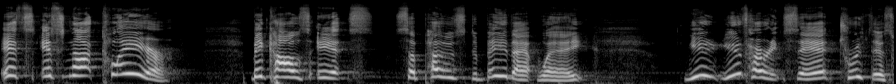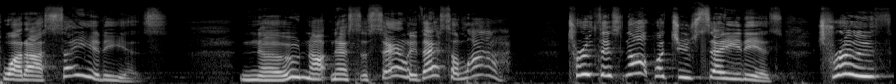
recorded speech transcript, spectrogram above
It's, it's not clear because it's supposed to be that way. You, you've heard it said, truth is what I say it is. No, not necessarily. That's a lie. Truth is not what you say it is. Truth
